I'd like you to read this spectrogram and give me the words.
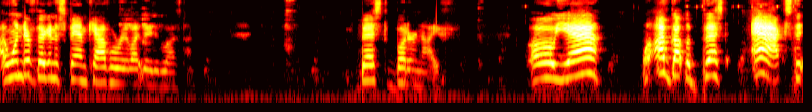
I wonder if they're going to spam cavalry like they did last time. Best butter knife. Oh, yeah? Well, I've got the best axe that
